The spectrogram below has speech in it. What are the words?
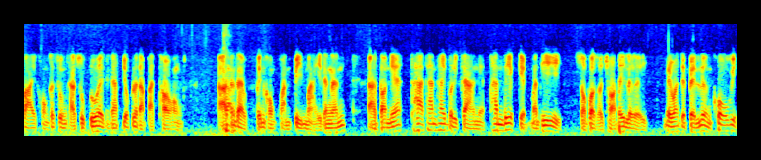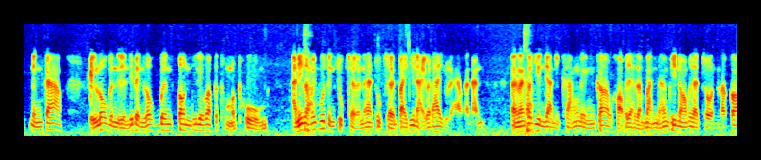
บายของกระทรวงสาธารณสุขด้วยนะครับ ยกระดับบัตรทองอาครับตั้งแต่เป็นของขวัญปีใหม่ดังนั้นอาตอนเนี้ยถ้าท่านให้บริการเนี่ยท่านเรียกเก็บมาที่สปสชได้เลย ไม่ว่าจะเป็นเรื่องโควิด -19 หรือโรคอื่นๆ ที่เป็นโรคเบื้องต้นที่เรียกว่าปฐมภูมิ อันนี้ครัเราบไม่พูดถึงฉุกเฉินนะฮะฉุกเฉินไปที่ไหนก็ได้อยู่แล้วดังนั้น ดังนั้นครัก็บยืนยันอีกครั้งหนึ่งก็ขอประชาสัมพันธ์ทั้งพี่น้องประชาชน แล้วก็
